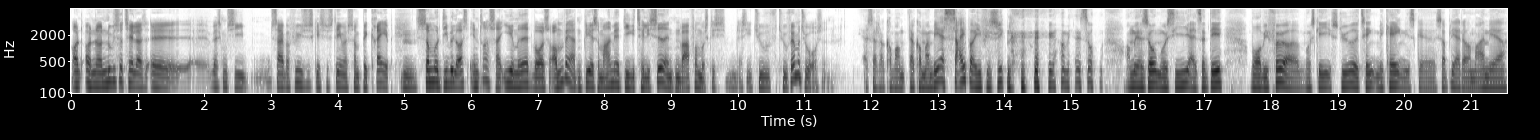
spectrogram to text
Og, og når nu vi så tæller, øh, hvad skal man sige, cyberfysiske systemer som begreb, mm. så må de vel også ændre sig i og med, at vores omverden bliver så meget mere digitaliseret, end den var for måske lad os sige, 20-25 år siden. Altså, der kommer, der kommer mere cyber i fysikken, om, jeg så, om jeg så må sige. Altså det, hvor vi før måske styrede ting mekanisk, øh, så bliver der jo meget mere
